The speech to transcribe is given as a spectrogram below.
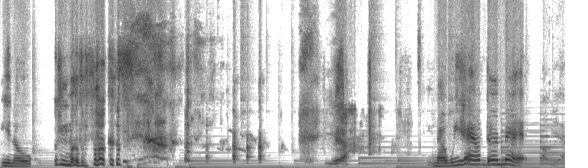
you know motherfuckers. Yeah. Now we have done that. Oh yeah,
